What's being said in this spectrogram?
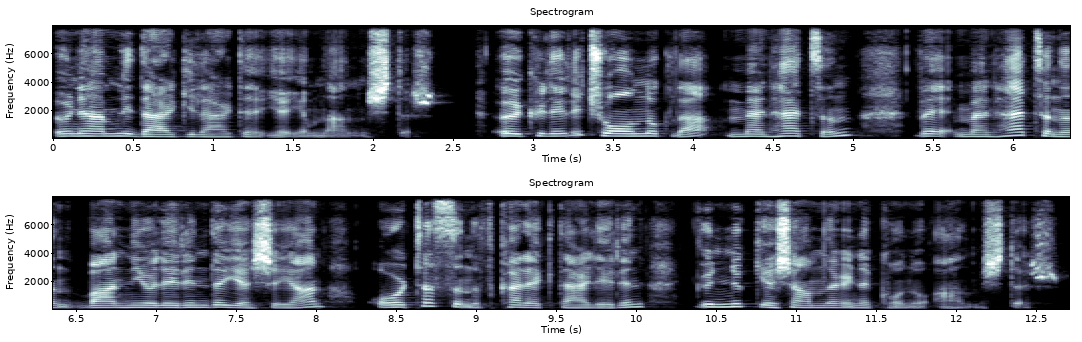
önemli dergilerde yayımlanmıştır. Öyküleri çoğunlukla Manhattan ve Manhattan'ın banliyölerinde yaşayan orta sınıf karakterlerin günlük yaşamlarını konu almıştır.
